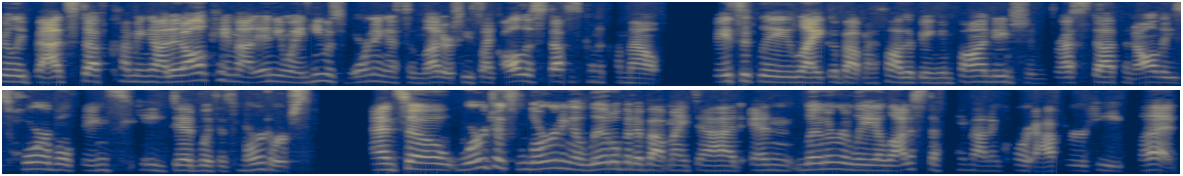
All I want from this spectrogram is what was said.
really bad stuff coming out. It all came out anyway. And he was warning us in letters. He's like, All this stuff is going to come out. Basically, like about my father being in bondage and dressed up and all these horrible things he did with his murders. And so we're just learning a little bit about my dad. And literally, a lot of stuff came out in court after he pled.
